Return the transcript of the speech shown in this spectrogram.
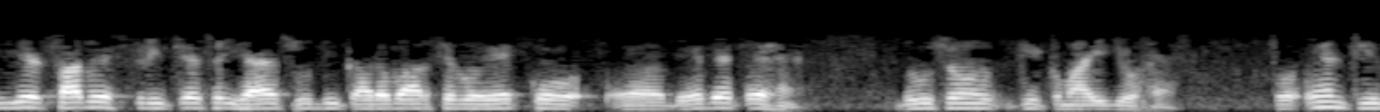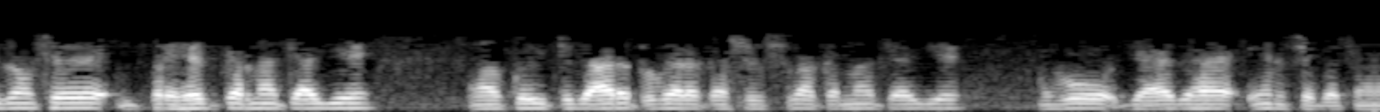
یہ سب اس طریقے سے ہی ہے، سودی کاروبار سے وہ ایک کو دے دیتے ہیں، دوسروں کی کمائی جو ہے۔ تو ان چیزوں سے پرہیز کرنا چاہیے۔ ہاں، کوئی تجارت وغیرہ کا سلسلہ کرنا چاہیے وہ جائز ہے ان سے بچنا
